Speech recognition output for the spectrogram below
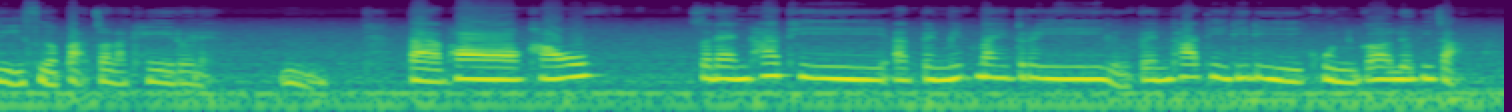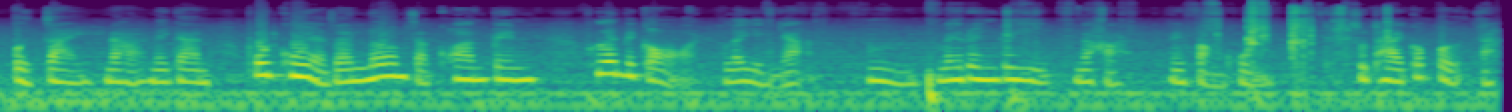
หนีเสือปะจระเข้ด้วยแหละ อืม แต่พอเขาแสดงท่าทีอาจเป็นมิตรไมตรี หรือเป็นท่าทีที่ดี คุณก็เลือกที่จะ เปิดใจนะคะ ในการพูดคุยอาจจะเริ่มจากความเป็นเพื่อนไปก่อนอะไรอย่างเงี้ยอืมไม่เร่งรีบนะคะ ในฝั่งคุณ สุดท้ายก็เปิดนะ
